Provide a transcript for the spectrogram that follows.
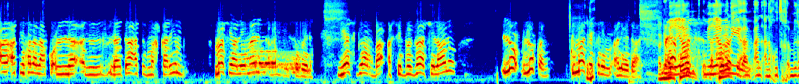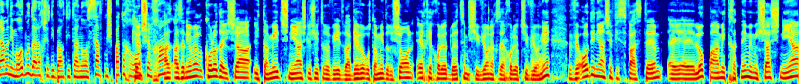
את יכולה לדעת מחקרים, מה שאני אומרת, אני סובלת. יש גם בסביבה שלנו, לא, לא כאן, כמעט 20, אני יודעת. מרים, אני, אני- אנחנו צריכים, מרים, אני מאוד מודה לך שדיברת איתנו. אסף, משפט אחרון כן. שלך. אז, אני אומר, כל עוד האישה היא תמיד שנייה, שלישית, רביעית, והגבר הוא תמיד ראשון, איך יכול להיות בעצם שוויון, איך זה יכול להיות שוויוני? ועוד עניין שפספסתם, אה, אה, לא פעם מתחתנים עם אישה שנייה,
